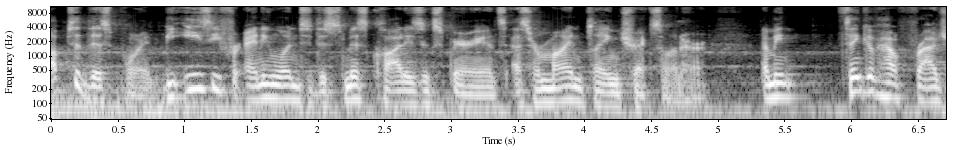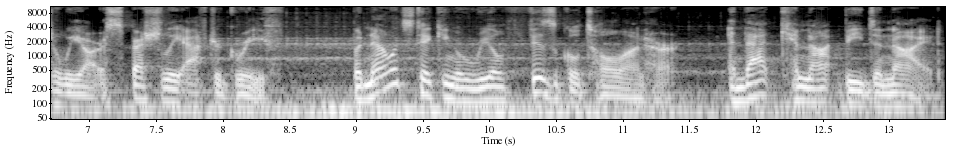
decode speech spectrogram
Up to this point, be easy for anyone to dismiss Claudia's experience as her mind playing tricks on her. I mean, think of how fragile we are, especially after grief. But now it's taking a real physical toll on her, and that cannot be denied.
